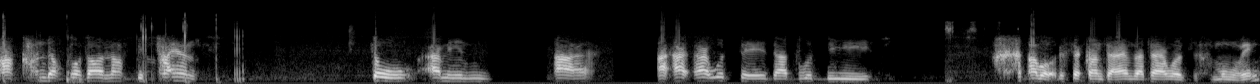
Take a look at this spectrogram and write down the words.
our conduct was on of defiance. So, I mean, uh, I, I, I would say that would be about the second time that I was moving.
